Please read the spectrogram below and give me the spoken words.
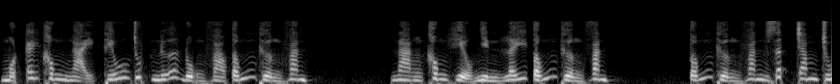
một cái không ngại thiếu chút nữa đụng vào Tống thường văn. Nàng không hiểu nhìn lấy Tống thường văn. Tống thường văn rất chăm chú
